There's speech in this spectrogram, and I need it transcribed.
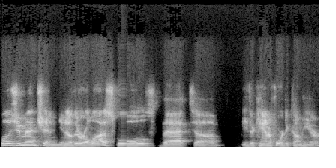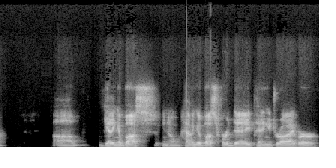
Well, as you mentioned, you know, there are a lot of schools that uh, either can't afford to come here, uh, getting a bus, you know, having a bus for a day, paying a driver,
